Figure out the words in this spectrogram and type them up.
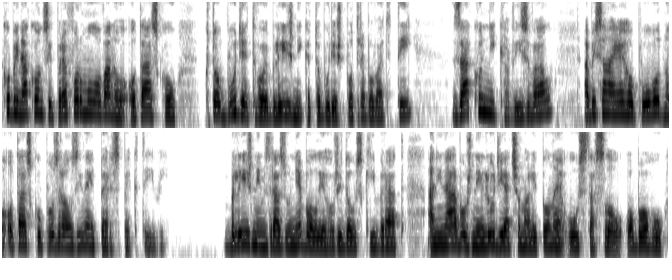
akoby na konci preformulovanou otázkou, kto bude tvoj blížny, keď to budeš potrebovať ty, zákonníka vyzval, aby sa na jeho pôvodnú otázku pozrel z inej perspektívy. Blížnym zrazu nebol jeho židovský brat, ani nábožní ľudia, čo mali plné ústa slov o Bohu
